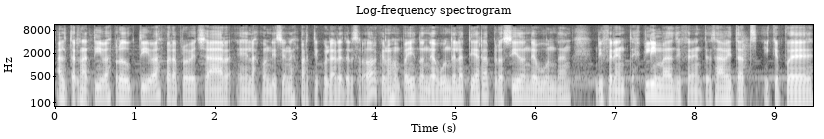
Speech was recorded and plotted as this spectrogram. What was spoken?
alternativas productivas para aprovechar eh, las condiciones particulares del Salvador, que no es un país donde abunde la tierra, pero sí donde abundan diferentes climas, diferentes hábitats y que puede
